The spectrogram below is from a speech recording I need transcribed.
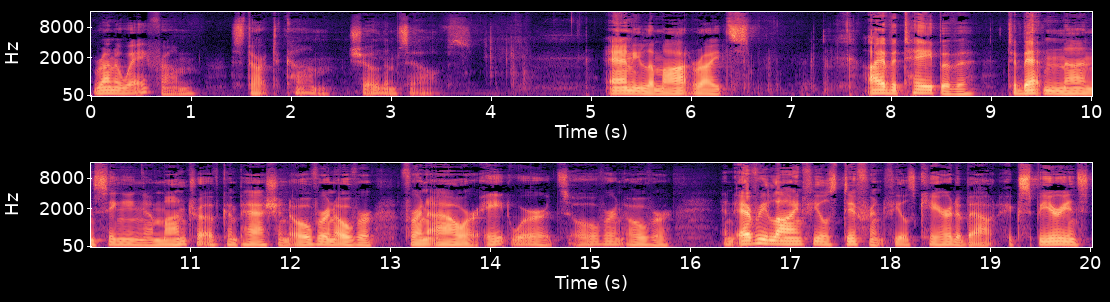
run away from start to come, show themselves. Annie Lamott writes I have a tape of a Tibetan nun singing a mantra of compassion over and over for an hour, eight words over and over. And every line feels different, feels cared about, experienced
